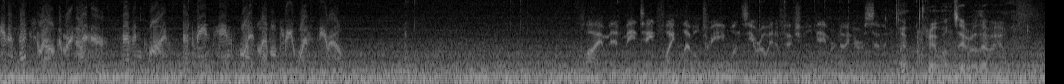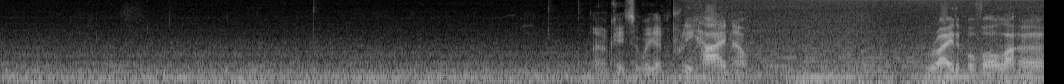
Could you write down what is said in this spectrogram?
Ineffectual Altimer Niner, 7 climb, and maintain flight level 310. Climb and maintain flight level 310 ineffectual gamer Niner 7. Oh, 310, there we go. Okay, so we're getting pretty high now. Right above all that, uh...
